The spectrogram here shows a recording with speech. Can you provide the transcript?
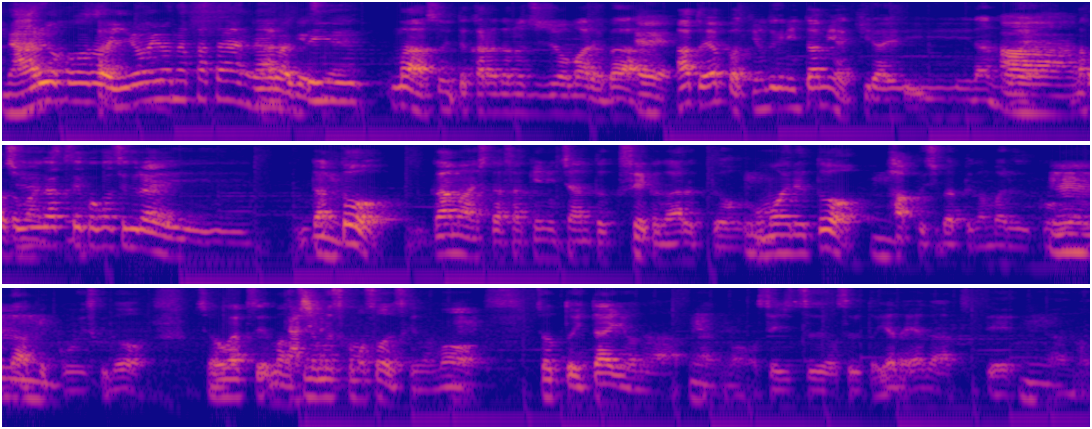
なるほど、い。ろいろなパターンがあるわけですね。っていう、まあそういった体の事情もあれば、ええ。あとやっぱ基本的に痛みは嫌いなんで、あーまあ、中学生、高校生ぐらいだと、我慢した先にちゃんと成果があると思えると、うん。歯食いしばって頑張る子が結構多いですけど、小学生、まあ、うちの息子もそうですけども、ちょっと痛いような、うん。あの施術をすると、やだやだって言って、うん。あの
